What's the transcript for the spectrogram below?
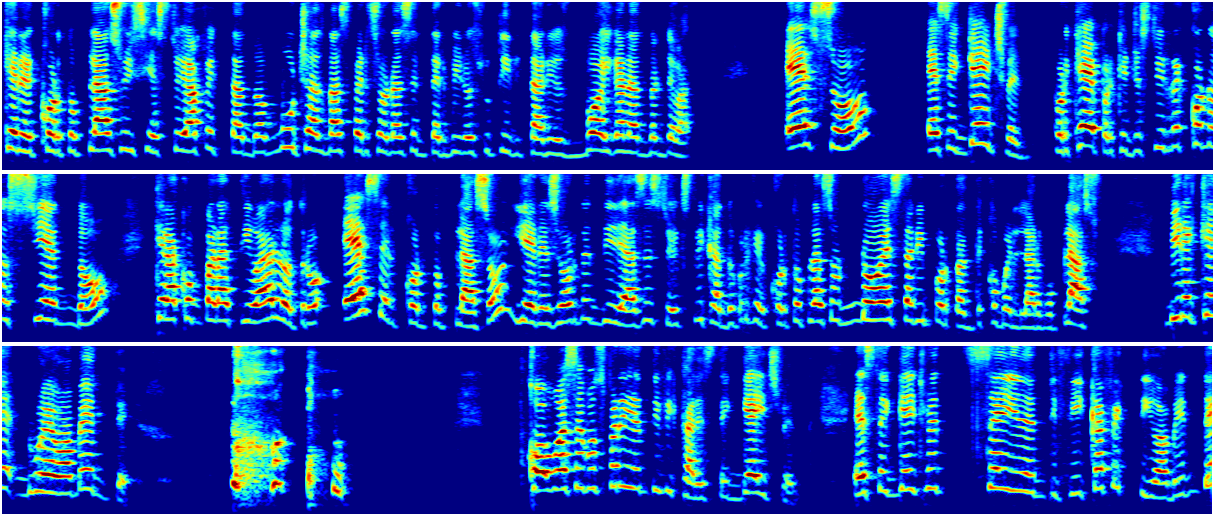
que en el corto plazo y si estoy afectando a muchas más personas en términos utilitarios, voy ganando el debate. Eso es engagement. ¿Por qué? Porque yo estoy reconociendo que la comparativa del otro es el corto plazo y en ese orden de ideas estoy explicando por qué el corto plazo no es tan importante como el largo plazo. Mire que nuevamente, ¿cómo hacemos para identificar este engagement? Este engagement se identifica efectivamente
